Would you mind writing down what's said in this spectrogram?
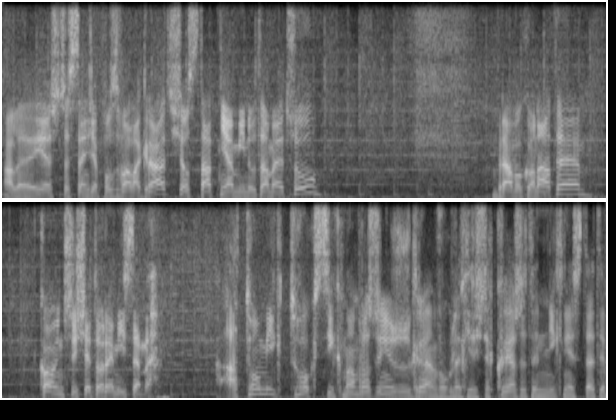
Ale jeszcze sędzia pozwala grać, ostatnia minuta meczu. Brawo Konate. Kończy się to remisem. Atomic Toxic. Mam wrażenie, że już grałem w ogóle kiedyś. Tak kojarzę ten nick niestety.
